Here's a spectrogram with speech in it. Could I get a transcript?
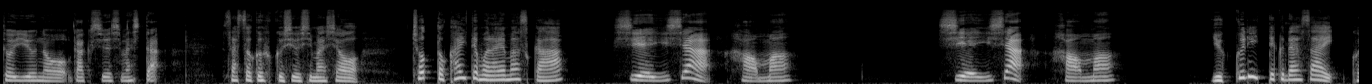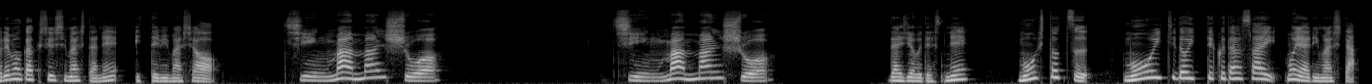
というのを学習しました。う。早速復習しましょう。ちょっと書いてもらえますか？写一下好吗？写一下好吗？ゆっくり言ってください。これも学習しましたね。言ってみましょう。请慢慢说。请慢慢说。大丈夫ですね。もう一つ、もう一度言ってくださいもやりました。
